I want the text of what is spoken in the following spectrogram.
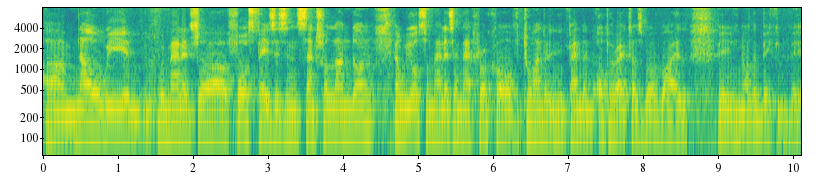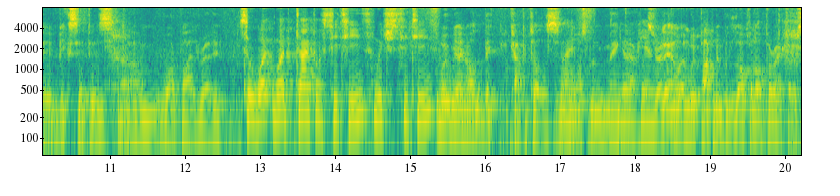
um, now we we manage manage uh, four spaces in central London, and we also manage a network of 200 independent operators worldwide. You know the big big cities um, worldwide, really. So what what type of cities? Which cities? We, we are in all the big capitals, right. most of the main European. capitals, really, and, and we partner with local operators.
